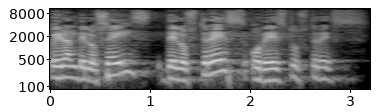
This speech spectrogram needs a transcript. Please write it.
eran de los seis, de los tres o de estos tres.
